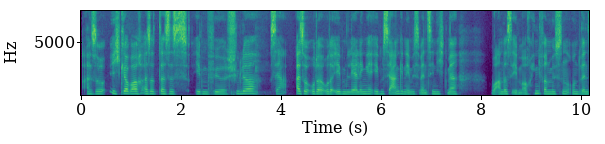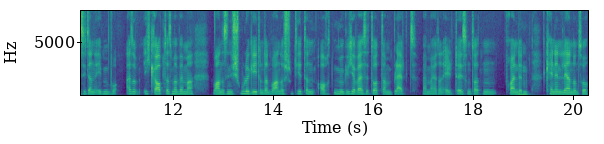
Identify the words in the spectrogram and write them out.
Also ich glaube auch, also dass es eben für Schüler sehr, also oder, oder eben Lehrlinge eben sehr angenehm ist, wenn sie nicht mehr woanders eben auch hinfahren müssen. Und wenn sie dann eben, wo, also ich glaube, dass man, wenn man woanders in die Schule geht und dann woanders studiert, dann auch möglicherweise dort dann bleibt, weil man ja dann älter ist und dort Freunde mhm. kennenlernt und so.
